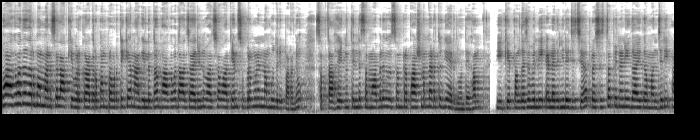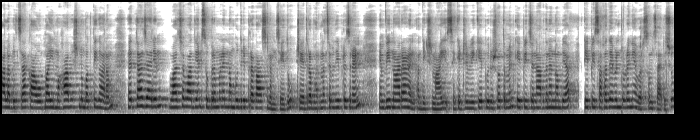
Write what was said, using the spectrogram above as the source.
ഭാഗവത ധർമ്മം മനസ്സിലാക്കിയവർക്ക് അധർമ്മം പ്രവർത്തിക്കാനാകില്ലെന്ന് ഭാഗവതാചാര്യൻ വാചവാദ്യൻ സുബ്രഹ്മണ്യൻ നമ്പൂതിരി പറഞ്ഞു. സപ്താഹയജ്ഞത്തിന്റെ സമാപന ദിവസം പ്രഭാഷണം നടത്തുകയായിരുന്നു അദ്ദേഹം. ഇ കെ പങ്കജവല്ലി എളരിഞ്ഞി രചിച്ച് പ്രശസ്ത പിന്നണി ഗായിക മഞ്ജരി ആലപിച്ച കാവുമ്പായി മഹാവിഷ്ണു ഭക്തിഗാനം യജ്ഞാചാര്യൻ വാചവാദ്യൻ സുബ്രഹ്മണ്യൻ നമ്പൂതിരി പ്രകാശനം ചെയ്തു. ക്ഷേത്ര ഭരണസമിതി പ്രസിഡന്റ് എം വി നാരായണൻ അധ്യക്ഷനായി. Secretary V K Purushothaman K P Janardanan Nambiar T P Sahadevan തുടങ്ങിയവർ സംസാരിച്ചു.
